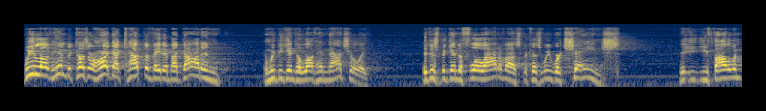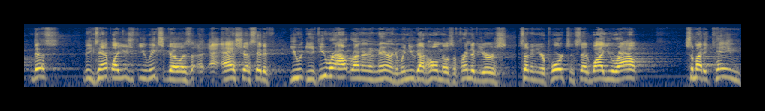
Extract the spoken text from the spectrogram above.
We love him because our heart got captivated by God and, and we begin to love him naturally. It just began to flow out of us because we were changed. You following this? The example I used a few weeks ago is I asked you, I said, if you, if you were out running an errand and when you got home, there was a friend of yours sitting on your porch and said, while you were out, somebody came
